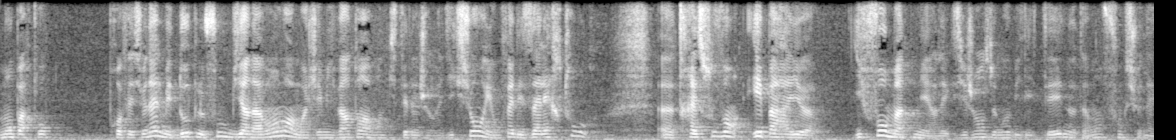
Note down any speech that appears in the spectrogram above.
Mon parcours mais d'autres le font bien avant moi. Moi, j'ai mis 20 ans avant de quitter la juridiction et on fait des allers-retours euh, très souvent. Et par ailleurs, il faut maintenir l'exigence de mobilité, notamment fonctionnelle.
